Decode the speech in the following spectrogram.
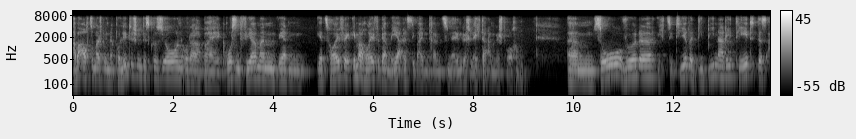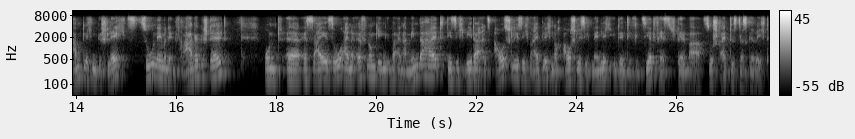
aber auch zum Beispiel in der politischen Diskussion oder bei großen Firmen werden jetzt häufig, immer häufiger mehr als die beiden traditionellen Geschlechter angesprochen. Ähm, so würde, ich zitiere, die Binarität des amtlichen Geschlechts zunehmend in Frage gestellt und äh, es sei so eine Öffnung gegenüber einer Minderheit, die sich weder als ausschließlich weiblich noch ausschließlich männlich identifiziert, feststellbar. So schreibt es das Gericht.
